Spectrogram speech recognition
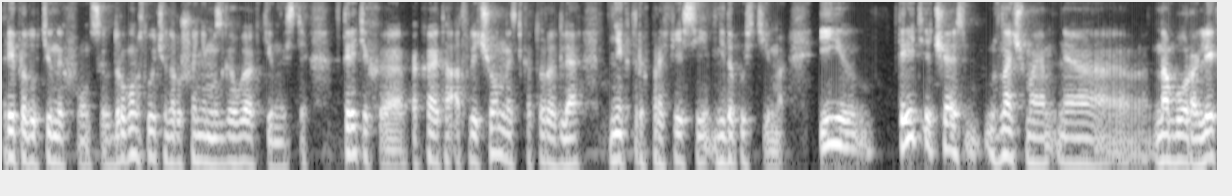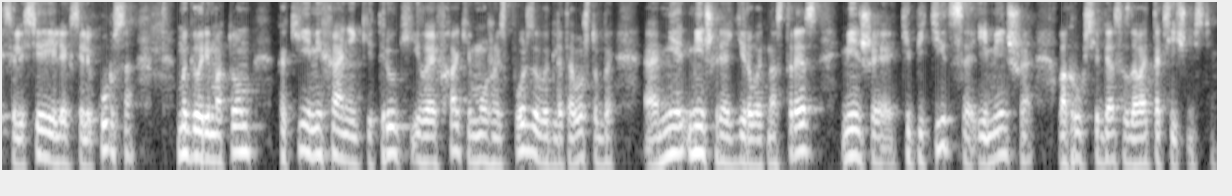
репродуктивных функций, в другом случае нарушение мозговой активности, в-третьих, э, какая-то отвлеченность, которая для некоторых профессий недопустима. И Третья часть, значимая э, набора лекций или серии лекций или курса, мы говорим о том, какие механики, трюки и лайфхаки можно использовать для того, чтобы э, меньше реагировать на стресс, меньше кипятиться и меньше вокруг себя создавать токсичности.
